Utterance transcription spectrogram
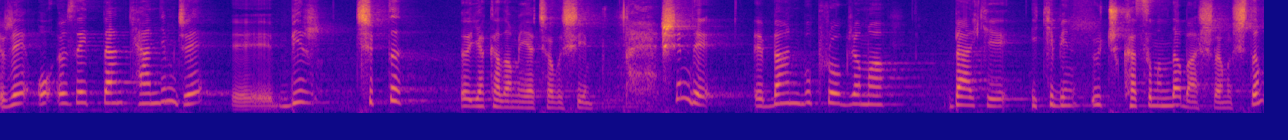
ve o özetten kendimce e, bir çıktı e, yakalamaya çalışayım. Şimdi ben bu programa belki 2003 Kasım'ında başlamıştım.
